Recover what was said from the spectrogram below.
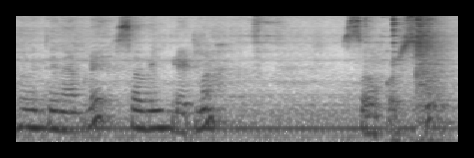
હવે તેને આપણે સર્વિંગ પ્લેટમાં સર્વ કરશું.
